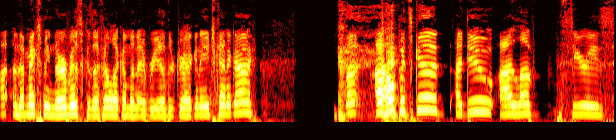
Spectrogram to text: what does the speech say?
Uh, that makes me nervous because I feel like I'm an every other Dragon Age kind of guy. But I hope it's good. I do. I love the series.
